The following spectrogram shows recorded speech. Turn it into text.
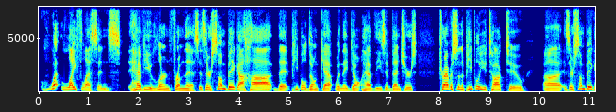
what life lessons have you learned from this? Is there some big aha that people don't get when they don't have these adventures? Travis and the people you talk to, uh, is there some big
